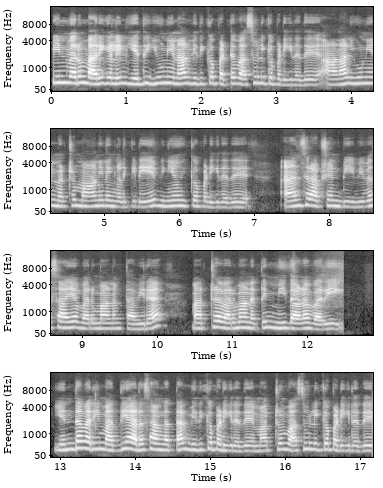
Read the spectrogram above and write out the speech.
பின்வரும் வரிகளில் எது யூனியனால் விதிக்கப்பட்டு வசூலிக்கப்படுகிறது? ஆனால் யூனியன் மற்றும் மாநிலங்களுக்கிடையே விநியோகிக்கப்படுகிறது. ஆன்சர் ஆப்ஷன் பி விவசாய வருமானம் தவிர மற்ற வருமானத்தின் மீதான வரி. எந்த வரி மத்திய அரசாங்கத்தால் விதிக்கப்படுகிறது மற்றும் வசூலிக்கப்படுகிறது?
